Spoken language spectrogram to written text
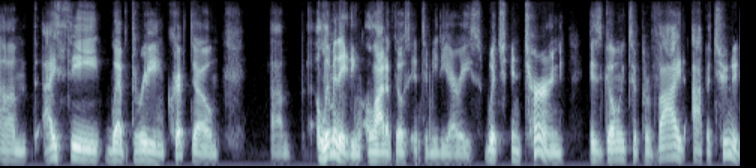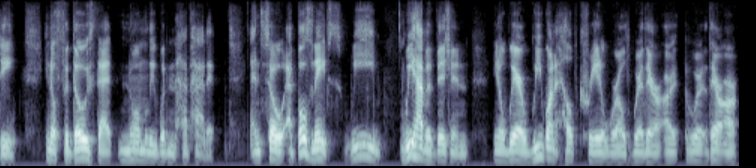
Um, I see Web three and crypto um, eliminating a lot of those intermediaries, which in turn is going to provide opportunity, you know, for those that normally wouldn't have had it. And so at Bulls and Apes, we we have a vision you know where we want to help create a world where there are where there are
